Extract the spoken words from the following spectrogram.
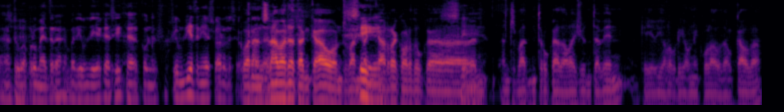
ens ho va prometre, va dir un dia que sí, que quan, si un dia tenia sort de ser Quan ens anaven a tancar o ens van Sí. tancar, recordo que Sí. ens van trucar de l'Ajuntament, que hi havia l'Oriol Nicolau d'alcalde,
